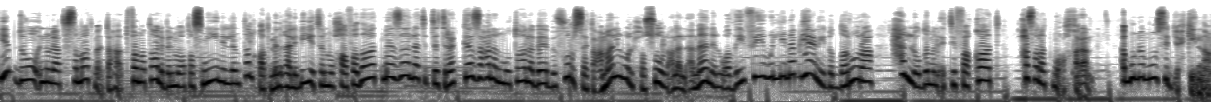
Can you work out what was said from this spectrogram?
يبدو أنه الاعتصامات ما انتهت فمطالب المعتصمين اللي انطلقت من غالبية المحافظات ما زالت بتتركز على المطالبة بفرصة عمل والحصول على الأمان الوظيفي واللي ما بيعني بالضرورة حله ضمن اتفاقات حصلت مؤخرا. أبو ناموس بيحكي لنا.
